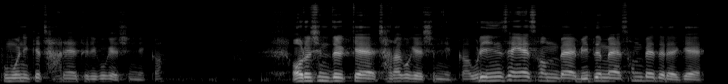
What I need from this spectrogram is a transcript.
부모님께 잘해 드리고 계십니까? 어르신들께 잘하고 계십니까? 우리 인생의 선배, 믿음의 선배들에게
